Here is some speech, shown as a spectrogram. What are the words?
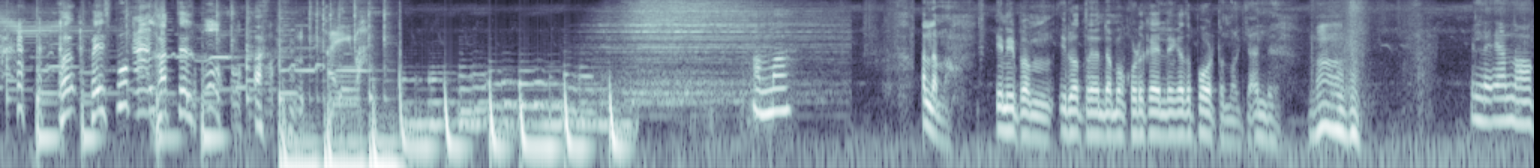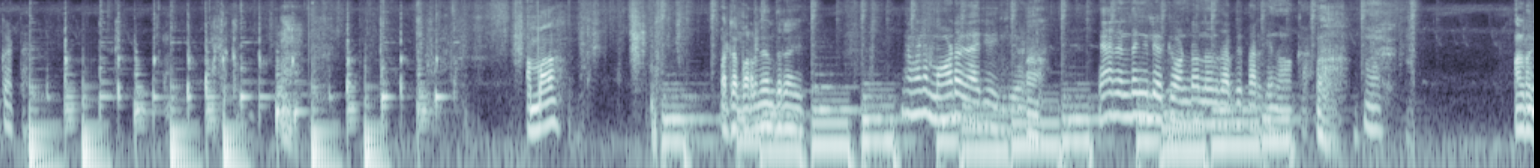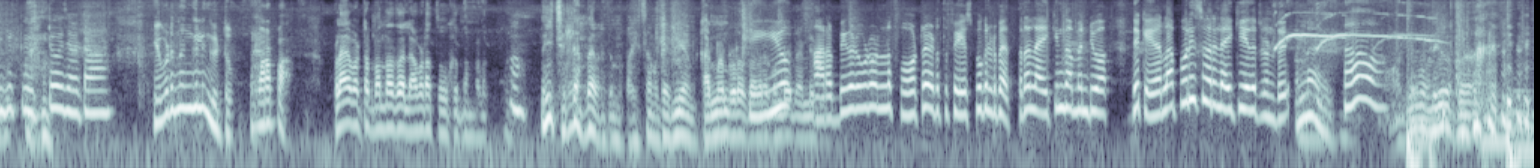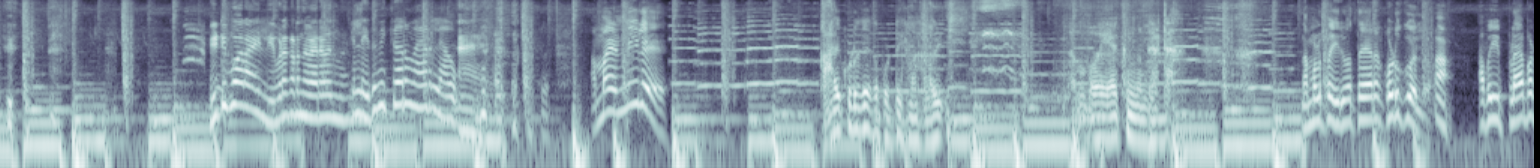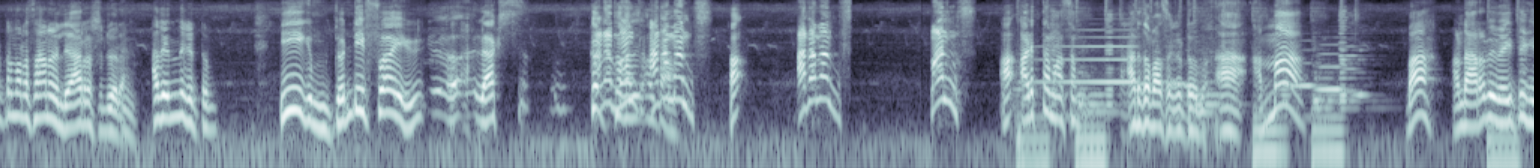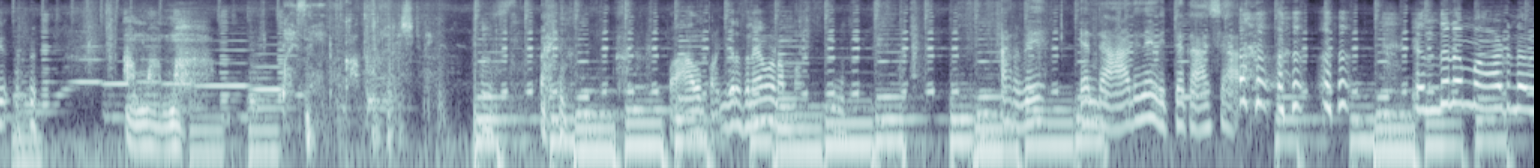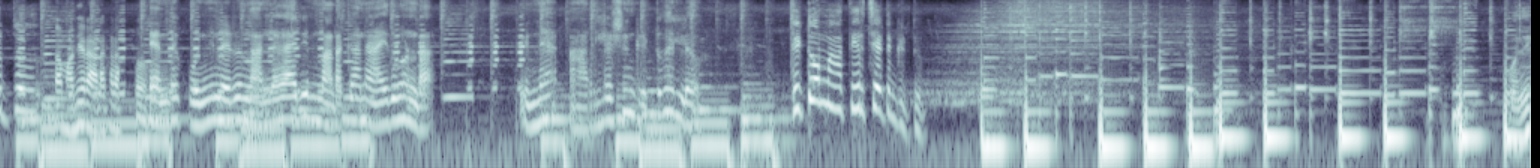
ഫേസ്ബുക്ക് ഹത്തൽ. അമ്മ. അല്ലമ്മ ഇനിയിപ്പം ഇരുപത്തിരണ്ട് അമ്മ കൊടുക്കാനില്ലെങ്കിൽ അത് പോട്ടെന്ന് നോക്കിയാ അല്ലേ? ഇല്ല ഞാൻ നോക്കട്ടെ. അമ്മ മറ്റേ പറഞ്ഞെന്തരായി നമ്മുടെ മോടെ കാര്യം ഇല്ലയോ? ഞാൻ എന്തെങ്കിലുമൊക്കെ ഉണ്ടോന്ന് തപ്പി പറഞ്ഞു നോക്കാം. കിട്ടുമോ ചേട്ടാ? എവിടുന്നെങ്കിലും കിട്ടും ഉറപ്പാ. പ്ലേ വട്ടം വന്നതല്ല അവിടെ തൂക്കും നമ്മൾ നീ ചെല്ലാൻ പേരെടുക്കുന്നു പൈസ എന്നെയാണ് കണ്ണൂടെ അറബിയുടെ കൂടെ ഉള്ള ഫോട്ടോ എടുത്ത് ഫേസ്ബുക്കിൽ ഇട്ടപ്പോ എത്ര ലൈക്കും കമന്റുവാ ഇത് കേരള പോലീസ് വരെ ലൈക്ക് ചെയ്തിട്ടുണ്ട്. ആ. വീട്ടിൽ പോറായില്ലേ ഇവിടെ കിടന്ന് വരവെന്ന് ഇല്ല ഇത് മിക്കവാറും വൈറലാവും അമ്മ എണ്ണീലേ കായ്ക്കുടുക്കൊക്കെ പൊട്ടിക്കണം കളി പോയേക്കുന്നുണ്ട് കേട്ടാ. നമ്മളിപ്പോ ഇരുപത്തയ്യായിരം കൊടുക്കുമല്ലോ അപ്പൊ ഈ പ്ലേ ബട്ടൺ എന്ന് പറഞ്ഞ സാധനമില്ലേ? ആറ് ലക്ഷം രൂപ അത് എന്ന് കിട്ടും? ഈ ട്വന്റി ഫൈവ് ലാക്സ് അടുത്ത മാസം. അടുത്ത മാസം കിട്ടുന്നു ആ അമ്മ. വാ അണ്ട അറബി വെയിറ്റിങ് അമ്മ അമ്മ. പാവം ഭയങ്കര സ്നേഹമാണ് അമ്മ. അറബി എന്റെ ആടിനെ വിറ്റ കാശ. എന്തിനാ വിറ്റത്? മതിയെടാ എന്റെ കുഞ്ഞിനൊരു നല്ല കാര്യം നടക്കാനായതുകൊണ്ടാ. പിന്നെ ആറ് ലക്ഷം കിട്ടുമല്ലോ? കിട്ടുമമ്മ തീർച്ചയായിട്ടും കിട്ടും.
